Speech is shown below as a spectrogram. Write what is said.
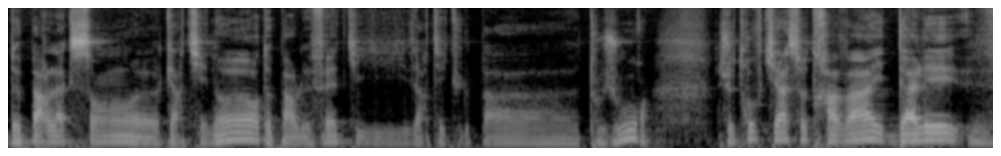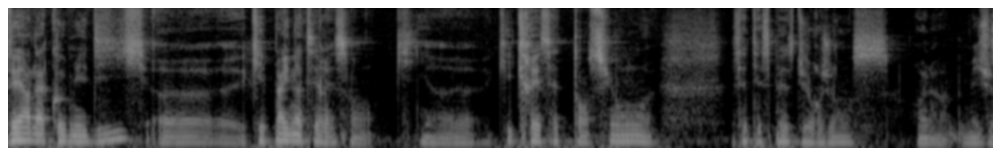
de par l'accent quartier nord, de par le fait qu'ils n'articulent pas toujours, je trouve qu'il y a ce travail d'aller vers la comédie qui n'est pas inintéressant, qui, qui, crée cette tension, cette espèce d'urgence. Voilà. Mais je,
